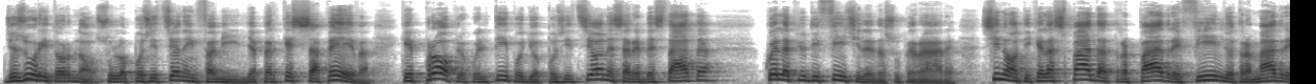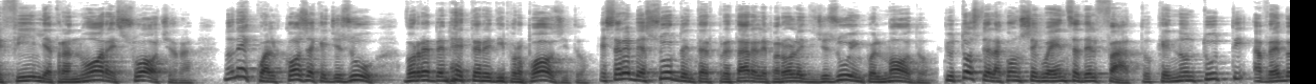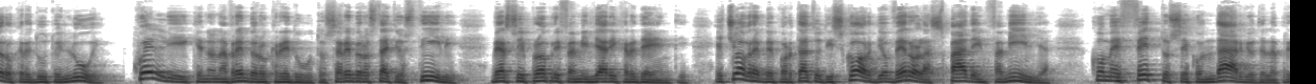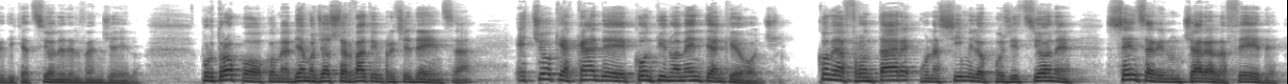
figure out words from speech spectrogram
Gesù ritornò sull'opposizione in famiglia perché sapeva che proprio quel tipo di opposizione sarebbe stata quella più difficile da superare. Si noti che la spada tra padre e figlio, tra madre e figlia, tra nuora e suocera, non è qualcosa che Gesù vorrebbe mettere di proposito e sarebbe assurdo interpretare le parole di Gesù in quel modo, piuttosto è la conseguenza del fatto che non tutti avrebbero creduto in lui. Quelli che non avrebbero creduto sarebbero stati ostili verso i propri familiari credenti e ciò avrebbe portato discordia, ovvero la spada in famiglia, come effetto secondario della predicazione del Vangelo. Purtroppo, come abbiamo già osservato in precedenza, è ciò che accade continuamente anche oggi. Come affrontare una simile opposizione senza rinunciare alla fede?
